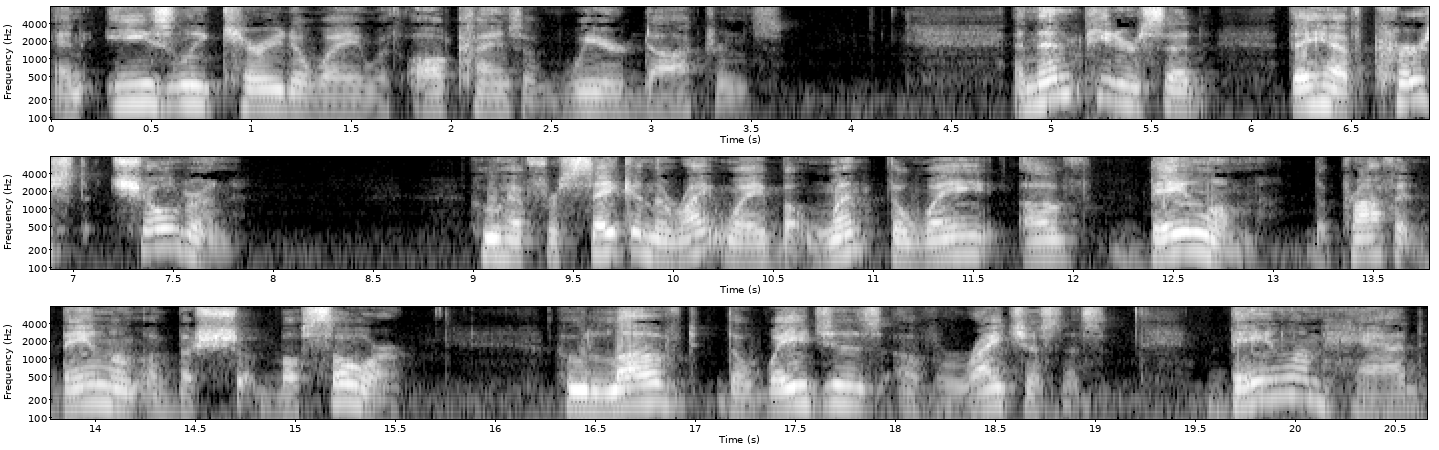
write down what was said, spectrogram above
and easily carried away with all kinds of weird doctrines. And then Peter said, They have cursed children who have forsaken the right way, but went the way of Balaam, the prophet Balaam of Bosor, who loved the wages of righteousness. Balaam had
